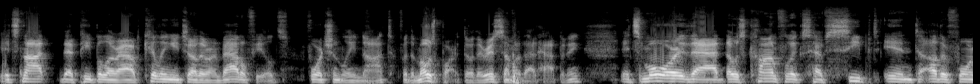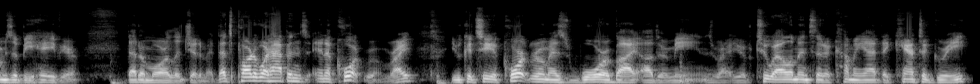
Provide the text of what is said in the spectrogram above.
it's not that people are out killing each other on battlefields. Fortunately, not for the most part, though there is some of that happening. It's more that those conflicts have seeped into other forms of behavior that are more legitimate. That's part of what happens in a courtroom, right? You could see a courtroom as war by other means, right? You have two elements that are coming at, they can't agree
